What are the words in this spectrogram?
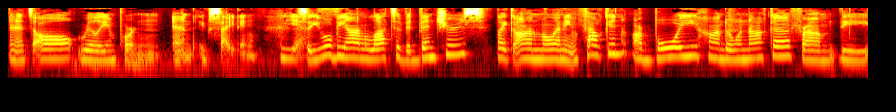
And it's all really important and exciting. Yes. So you will be on lots of adventures, like on Millennium Falcon, our boy Hondo Ohnaka from the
